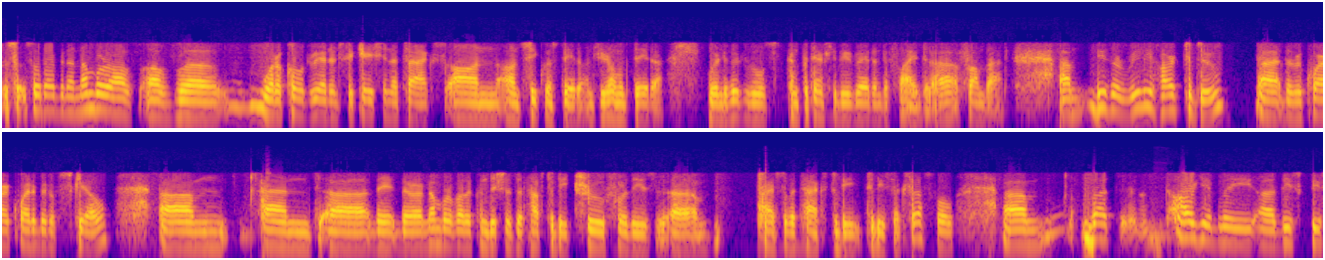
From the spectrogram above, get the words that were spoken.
so, so, there have been a number of of uh, what are called re-identification attacks on on sequence data, on genomic data, where individuals can potentially be re-identified uh, from that. Um, these are really hard to do. Uh, they require quite a bit of skill, um, and uh, they, there are a number of other conditions that have to be true for these um, types of attacks to be to be successful. Um, but arguably, uh, these these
